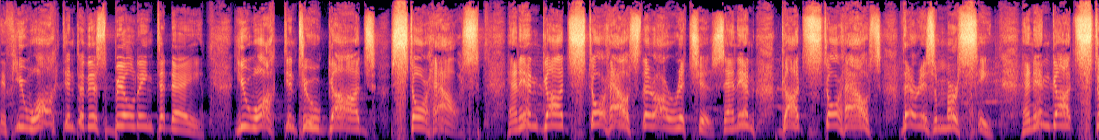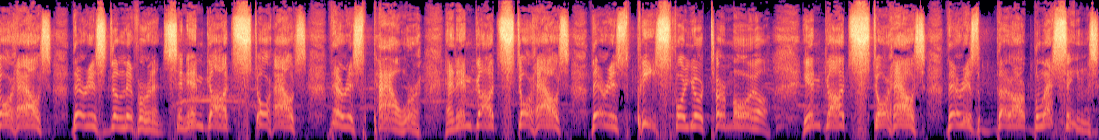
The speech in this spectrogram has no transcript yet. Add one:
If you walked into this building today, you walked into God's storehouse. And in God's storehouse, there are riches. And in God's storehouse, there is mercy. And in God's storehouse, there is deliverance. And in God's storehouse, there is power. And in God's storehouse, there is peace for your turmoil. In God's storehouse, there is there are blessings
